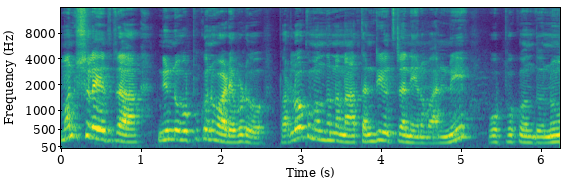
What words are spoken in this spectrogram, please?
మనుషుల ఎదుట నిన్ను ఒప్పుకొని వాడెవడు పరలోకమందున్న నా తండ్రి ఎదుట నేను వారిని ఒప్పుకొందును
